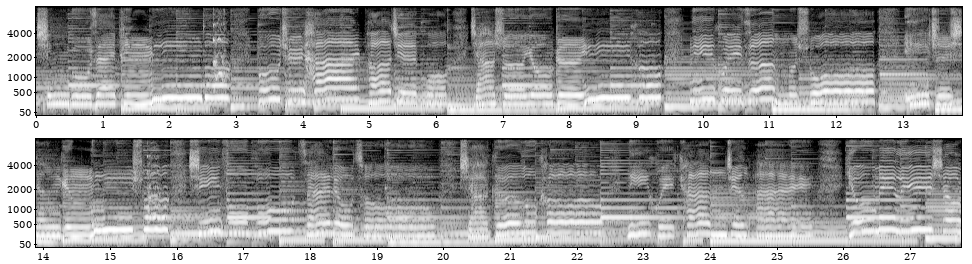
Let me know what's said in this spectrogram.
心不再拼命躲，去害怕结果。假设有个以后，你会怎么说？一直想跟你说，幸福不再溜走。下个路口，你会看见爱有美丽笑容。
